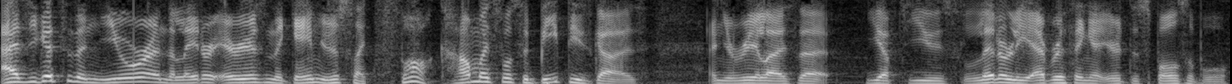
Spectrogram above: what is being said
as you get to the newer and the later areas in the game, you're just like, "Fuck, how am I supposed to beat these guys?" And you realize that you have to use literally everything at your disposable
